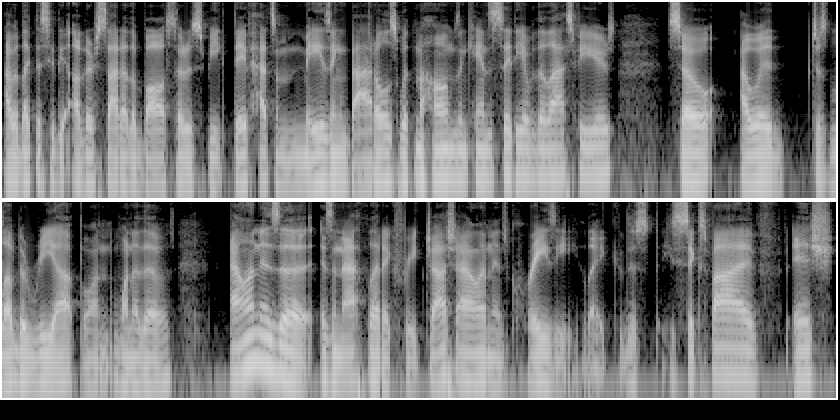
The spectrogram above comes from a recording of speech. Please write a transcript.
I would like to see the other side of the ball, so to speak. They've had some amazing battles with Mahomes in Kansas City over the last few years. So I would just love to re up on one of those. Allen is a is an athletic freak. Josh Allen is crazy. Like just he's six five ish,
